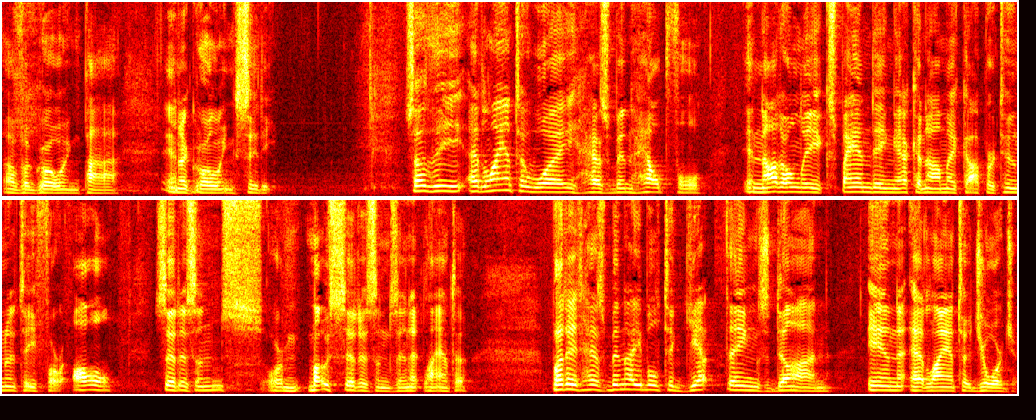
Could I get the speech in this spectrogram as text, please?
of a growing pie in a growing city. So the Atlanta Way has been helpful in not only expanding economic opportunity for all citizens or most citizens in Atlanta, but it has been able to get things done in Atlanta, Georgia.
